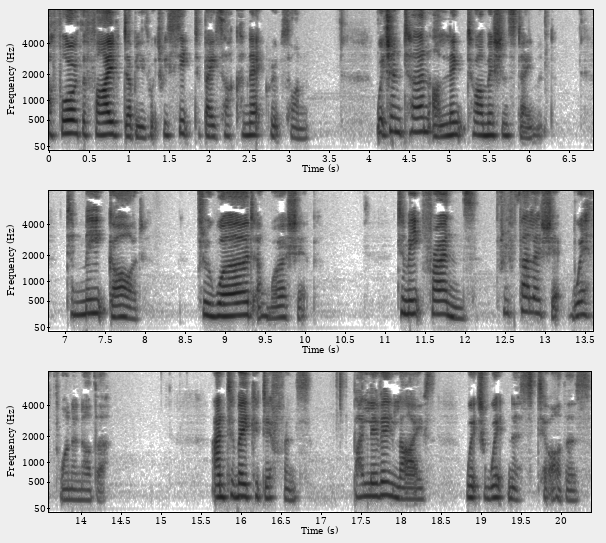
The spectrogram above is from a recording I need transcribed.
are four of the five W's which we seek to base our Connect groups on, which in turn are linked to our mission statement to meet God through word and worship, to meet friends through fellowship with one another and to make a difference by living lives which witness to others.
